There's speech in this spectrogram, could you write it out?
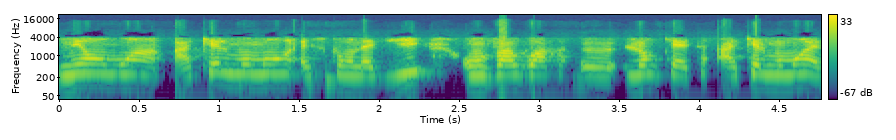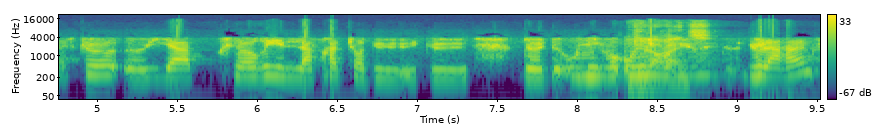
Néanmoins, à quel moment est-ce qu'on a dit on va voir euh, l'enquête? À quel moment est-ce qu'il euh, y a a priori la fracture du, du de, au niveau, au du, larynx. du, larynx?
